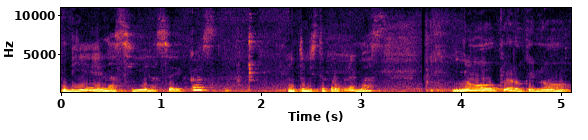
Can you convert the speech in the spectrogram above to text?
Bien, así, a secas. ¿No tuviste problemas? No, claro que no.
